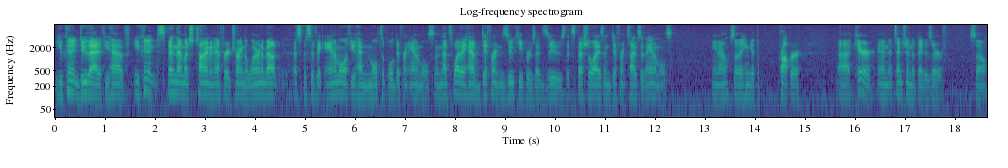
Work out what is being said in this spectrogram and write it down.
you couldn't do that if you have you couldn't spend that much time and effort trying to learn about a specific animal if you had multiple different animals and that's why they have different zookeepers at zoos that specialize in different types of animals you know so they can get the proper uh, care and attention that they deserve so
